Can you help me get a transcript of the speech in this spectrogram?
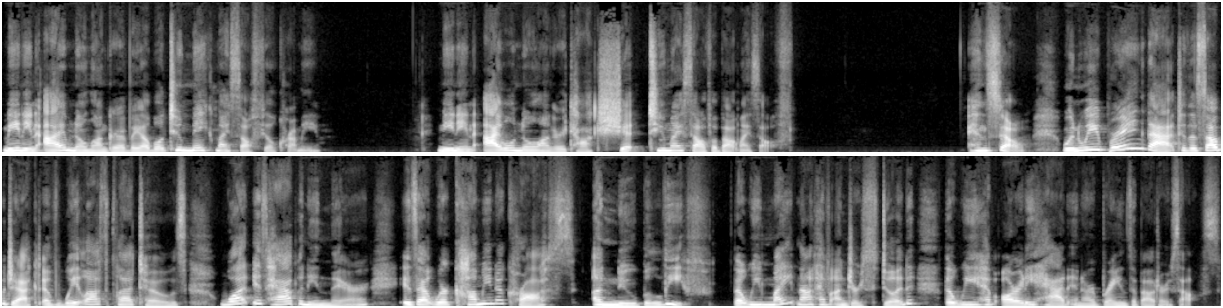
Meaning, I'm no longer available to make myself feel crummy. Meaning, I will no longer talk shit to myself about myself. And so, when we bring that to the subject of weight loss plateaus, what is happening there is that we're coming across a new belief that we might not have understood that we have already had in our brains about ourselves.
